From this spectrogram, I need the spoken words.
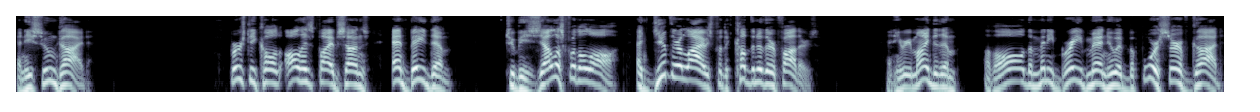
and he soon died. First he called all his five sons and bade them to be zealous for the law and give their lives for the covenant of their fathers. And he reminded them of all the many brave men who had before served God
